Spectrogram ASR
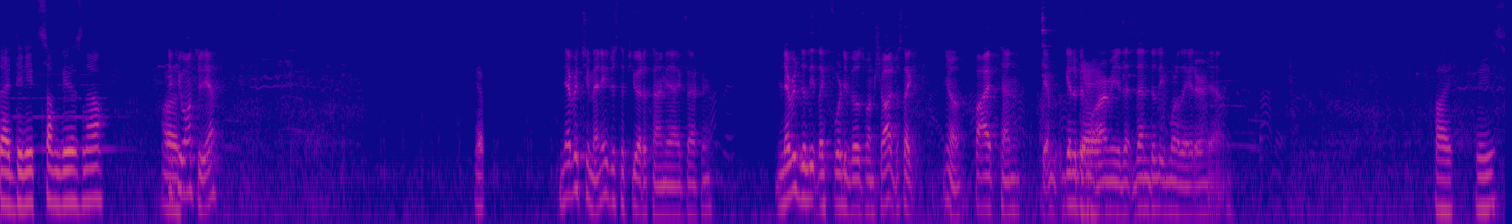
Should I delete some vills now? Or If you want to, yeah. Yep. Never too many, just a few at a time. Yeah, exactly. Never delete like 40 vills one shot. Just like you know, five, ten. Get, get a bit Yeah. more army, then, then delete more later. Yeah. fight, please.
